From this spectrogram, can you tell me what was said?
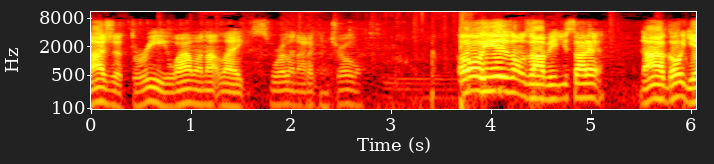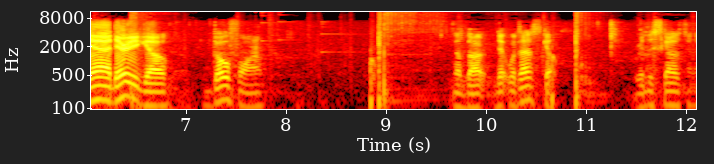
Nausea 3. Why am I not, like, swirling out of control? Oh, he is on zombie. You saw that? Nah, go. Yeah, there you go. Go for him. No, God. Was that skeleton? Really, skeleton?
